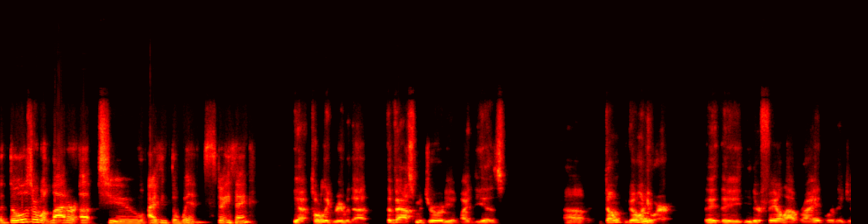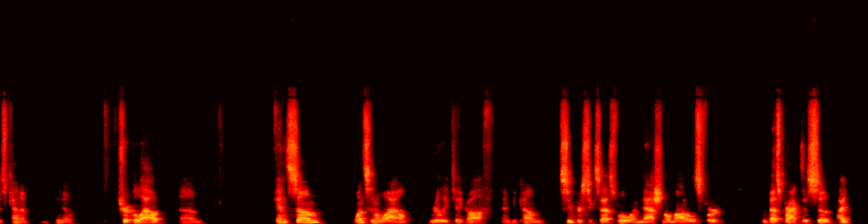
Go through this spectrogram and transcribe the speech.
But those are what ladder up to, I think, the wins, don't you think? Yeah, totally agree with that. The vast majority of ideas uh, don't go anywhere. They they either fail outright or they just kind of you know trickle out, um, and some once in a while really take off and become super successful and national models for the best practice. So I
